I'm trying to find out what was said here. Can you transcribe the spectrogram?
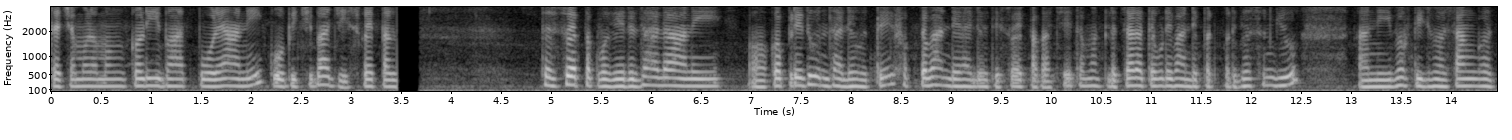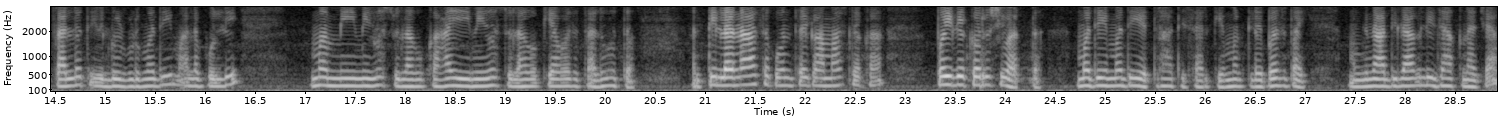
त्याच्यामुळं मग कढी भात पोळ्या आणि कोबीची भाजी स्वयंपाक तर स्वयंपाक वगैरे झाला आणि कपडे धुवून झाले होते. फक्त भांडे राहिले होते स्वयंपाकाचे. तर म्हटलं चला तेवढे भांडे पटपट घसून घेऊ. आणि भक्तीची मग सांग चाललं ती लुडबुडमध्ये मला बोलली मम्मी मी घसू लागू का? आई मी घसू लागू की आवाज चालू होतं. आणि तिला ना असं कोणतंही काम असलं का पहिले करूशी वाटतं. मध्ये मध्ये येत राहते सारखे. म्हटलं बस बाई. मग नादी लागली झाकणाच्या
